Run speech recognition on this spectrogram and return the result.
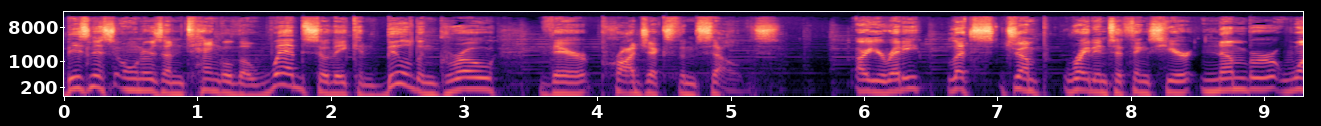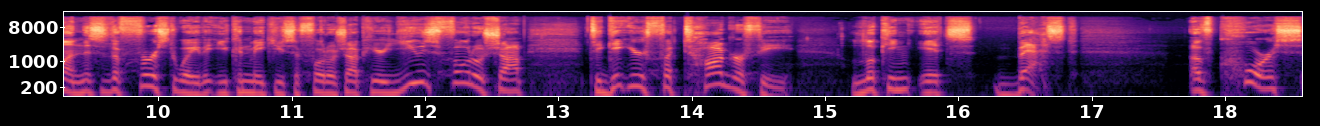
business owners untangle the web so they can build and grow their projects themselves. Are you ready? Let's jump right into things here. Number one, this is the first way that you can make use of Photoshop here. Use Photoshop to get your photography looking its best. Of course,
